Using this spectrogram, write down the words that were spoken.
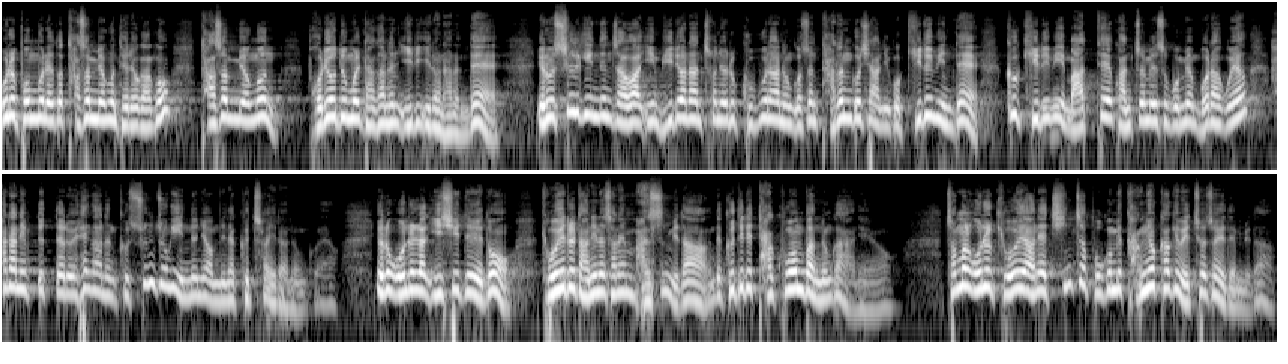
오늘 본문에도 다섯 명은 데려가고 다섯 명은 버려둠을 당하는 일이 일어나는데 여러분 슬기 있는 자와 이 미련한 처녀를 구분하는 것은 다른 것이 아니고 기름인데 그 기름이 마태 관점에서 보면 뭐라고요? 하나님 뜻대로 행하는 그 순종이 있느냐 없느냐 그 차이라는 거예요. 여러분 오늘날 이 시대에도 교회를 다니는 사람이 많습니다. 근데 그들이 다 구원받는 거 아니에요. 정말 오늘 교회 안에 진짜 복음이 강력하게 외쳐져야 됩니다.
